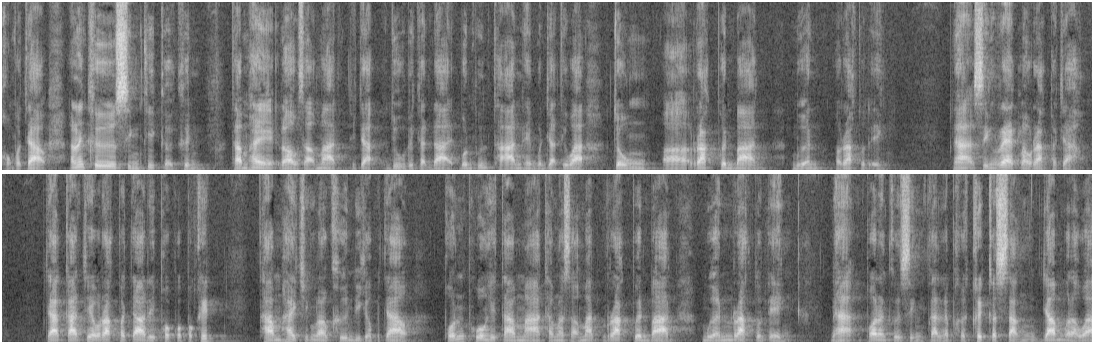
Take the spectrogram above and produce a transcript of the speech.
ของพระเจ้า อันนั้นคือสิ่งที่เกิดขึ้นทำให้เราสามารถที่จะอยู่ด้วยกันได้ บนพื้นฐานแห่งบัญญัติที่ว่าจงรักเพื่อนบ้านเหมือนรักตนเองนะฮะสิ่งแรกเรารักพระเจ้า จากการที่รักพระเจ้าได้พบกับพระคริสต์ทำให้ชีวิตเราคืนดีกับพระเจ้า ผลพวงที่ตามมาทำให้เราสามารถรักเพื่อนบ้านเหมือนรักตนเองนะฮะเพราะนั่นคือสิ่งสำคัญและพระคริสต์ก็สั่งย้ำกับเราว่า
